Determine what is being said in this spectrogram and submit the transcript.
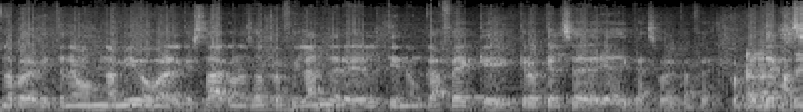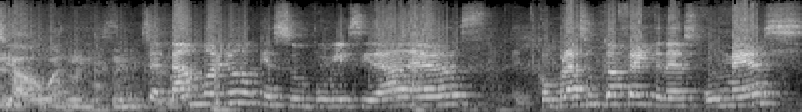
No, pero aquí tenemos un amigo, bueno, el que estaba con nosotros, Philander, él tiene un café que creo que él se debería dedicar solo al café, porque Ah, es demasiado sí. bueno. Bueno. Sí. O sea, tan bueno que su publicidad es compras un café y tenés un mes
